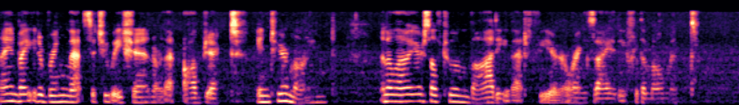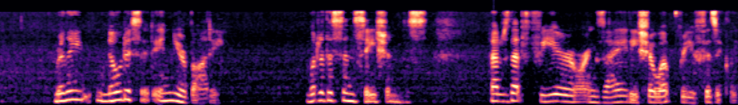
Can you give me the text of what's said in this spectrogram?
I invite you to bring that situation or that object into your mind and allow yourself to embody that fear or anxiety for the moment. Really notice it in your body. What are the sensations? How does that fear or anxiety show up for you physically?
